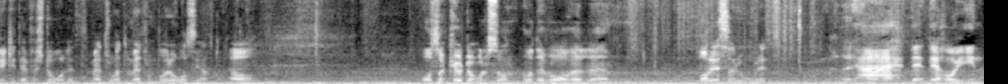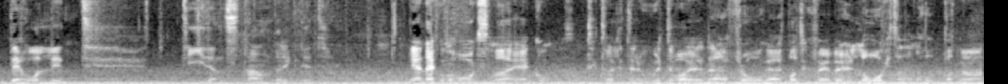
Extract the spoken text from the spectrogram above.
Vilket är förståeligt. Men jag tror att de är från Borås egentligen. Ja. Och så Kurt Olsson. Och det var väl... Eh, Var det så roligt? nej, det, det har ju inte hållit tidens tand riktigt. Det enda jag kommer ihåg som jag kom, tyckte var lite roligt, det var ju när jag frågade Patrik Sjöberg hur lågt han hade hoppat. Ja,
